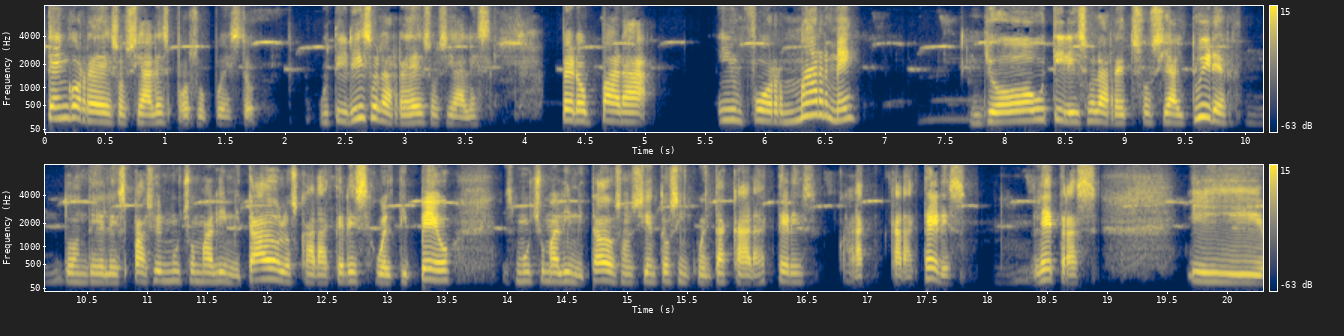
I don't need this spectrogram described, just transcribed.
tengo redes sociales, por supuesto, utilizo las redes sociales, pero para informarme, yo utilizo la red social Twitter donde el espacio es mucho más limitado, los caracteres o el tipeo es mucho más limitado, son 150 caracteres, caracteres letras. Y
